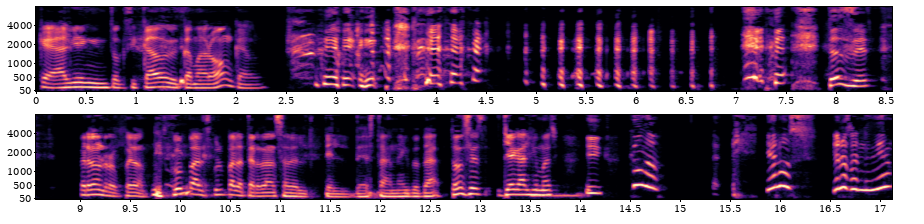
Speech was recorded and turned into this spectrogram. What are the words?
que alguien intoxicado de camarón, cabrón. Entonces, perdón, Ro, perdón. Disculpa, disculpa la tardanza del, del- de esta anécdota. Entonces, llega alguien más y, ¿qué onda? ¿Ya los, ya los atendieron?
